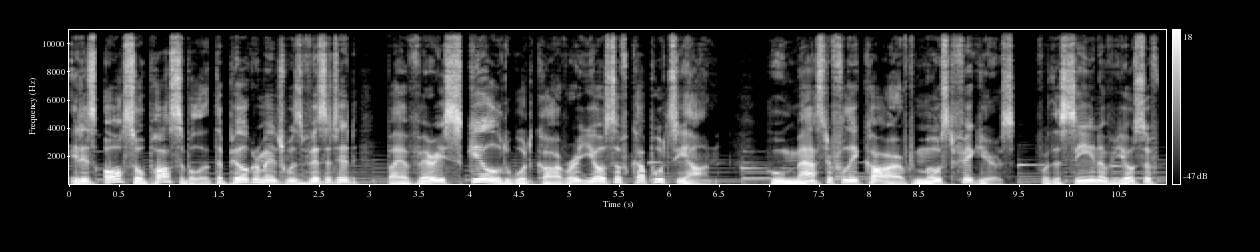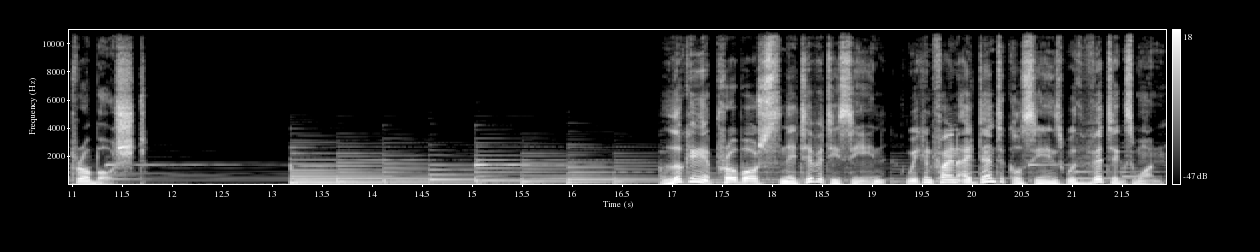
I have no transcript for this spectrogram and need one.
It is also possible that the pilgrimage was visited by a very skilled woodcarver, Josef Kapucián, who masterfully carved most figures for the scene of Josef Probošt. Looking at Probošt's nativity scene, we can find identical scenes with Wittig's one.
